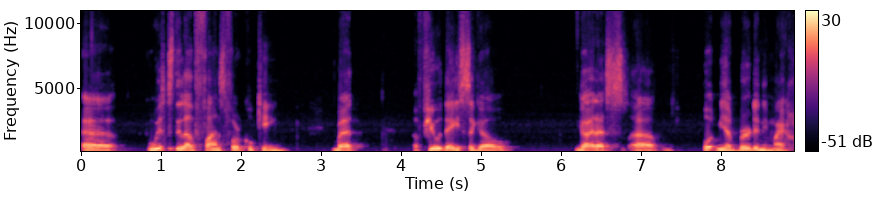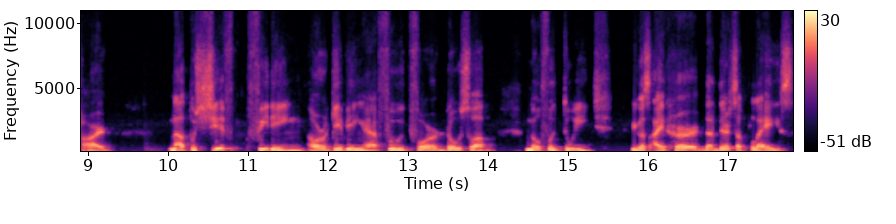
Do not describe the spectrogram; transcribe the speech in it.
uh, we still have funds for cooking but a few days ago, God has uh, put me a burden in my heart now to shift feeding or giving uh, food for those who have no food to eat. Because I heard that there's a place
